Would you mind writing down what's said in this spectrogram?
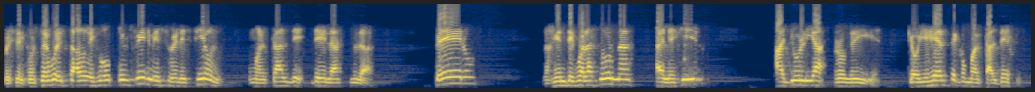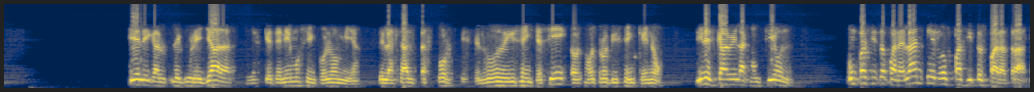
Pues el Consejo de Estado dejó en firme su elección como alcalde de la ciudad. Pero la gente fue a las urnas a elegir a Julia Rodríguez, que hoy ejerce como alcaldesa. Qué leguleyadas las que tenemos en Colombia de las altas cortes. Algunos dicen que sí, otros dicen que no. Y les cabe la canción. Un pasito para adelante, dos pasitos para atrás.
